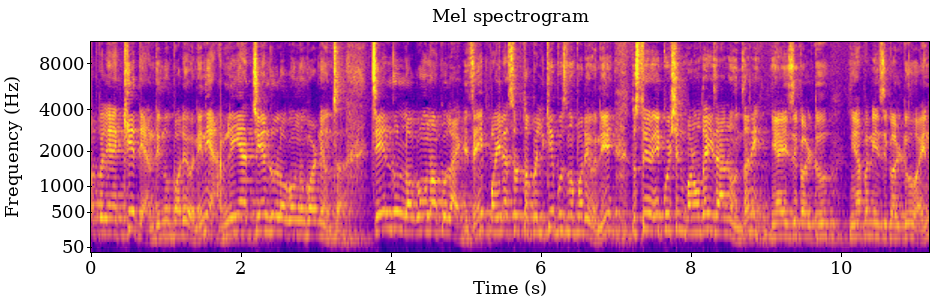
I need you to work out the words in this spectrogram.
तपाईँले यहाँ के ध्यान दिनु पऱ्यो भने नि हामीले यहाँ चेन रुल लगाउनु पर्ने हुन्छ। चेन रुल लगाउनको लागि चाहिँ पहिला सुरु तपाईँले के बुझ्नु पऱ्यो भने जस्तो यो इक्वेसन बनाउँदै जानुहुन्छ नि यहाँ इजिकल टु यहाँ पनि इजिकल टु होइन?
